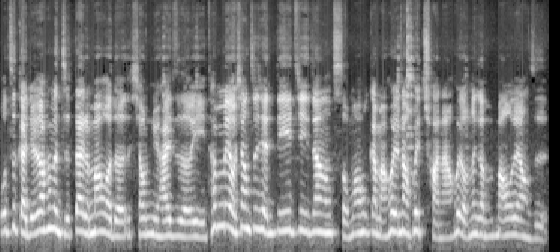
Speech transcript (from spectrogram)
我只感觉到他们只带了猫耳的小女孩子而已。他们没有像之前第一季这样守猫或干嘛，会那种会喘啊，会有那个猫这样子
